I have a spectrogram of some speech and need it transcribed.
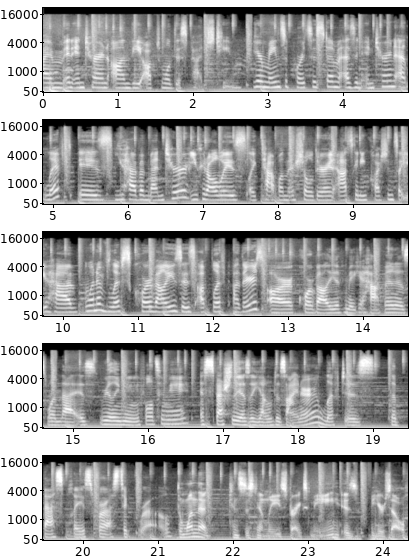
I'm an intern on the Optimal Dispatch team. Your main support system as an intern at Lyft is you have a mentor. You could always like tap on their shoulder and ask any questions that you have. One of Lyft's core values is uplift others. Our core value of make it happen is one that is really meaningful to me, especially as a young designer. Lyft is the best place for us to grow. The one that consistently strikes me is be yourself.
